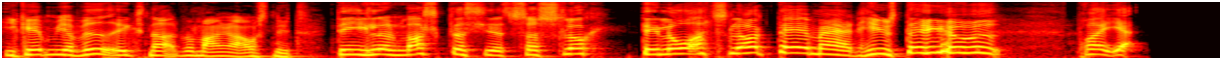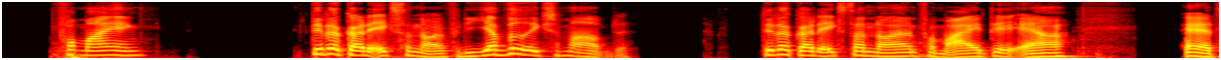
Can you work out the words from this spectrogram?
Igennem, jeg ved ikke snart, hvor mange afsnit. Det er Elon Musk, der siger, så sluk det lort. Sluk det, mand! Hiv stikket ud! Prøv at, ja, for mig, ikke? Det, der gør det ekstra nøjeren, fordi jeg ved ikke så meget om det. Det, der gør det ekstra nøjeren for mig, det er, at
